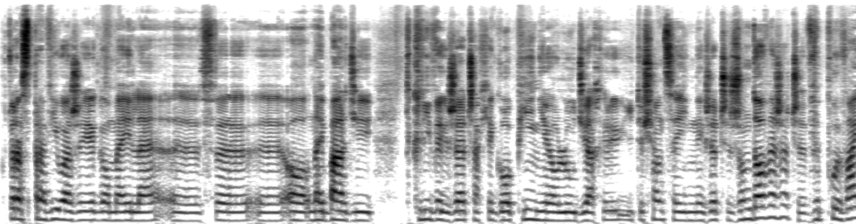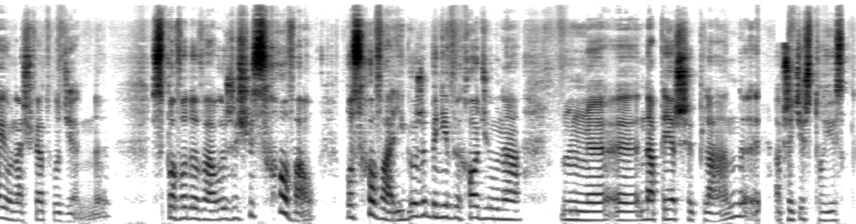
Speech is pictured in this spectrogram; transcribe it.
która sprawiła, że jego maile e, w, e, o najbardziej tkliwych rzeczach, jego opinie o ludziach i tysiące innych rzeczy, rządowe rzeczy, wypływają na światło dzienne, spowodowały, że się schował, bo schowali go, żeby nie wychodził na, mm, e, na pierwszy plan, a przecież to jest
